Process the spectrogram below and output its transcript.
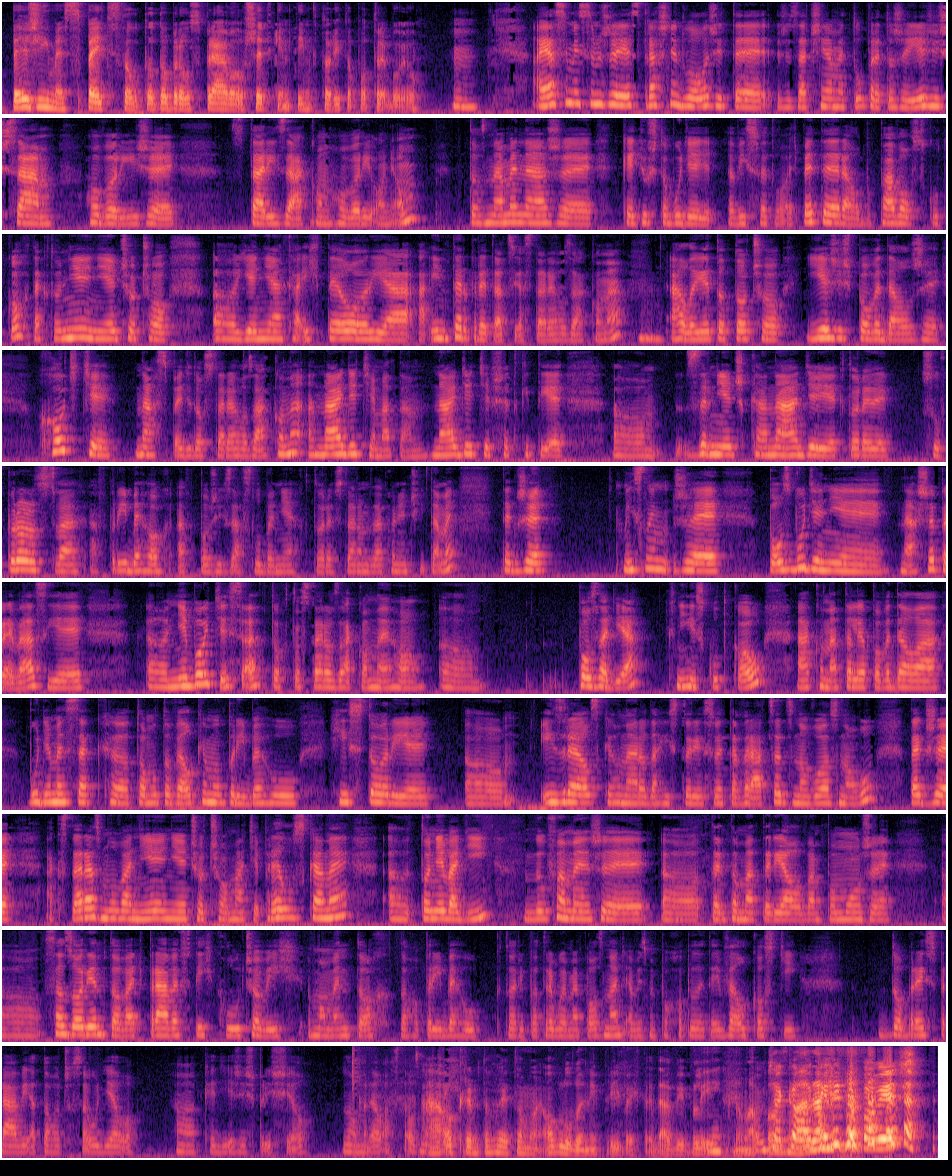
bežíme späť s touto dobrou správou všetkým tým, ktorí to potrebujú. Hmm. A ja si myslím, že je strašne dôležité, že začíname tu, pretože Ježiš sám hovorí, že starý zákon hovorí o ňom. To znamená, že keď už to bude vysvetľovať Peter alebo Pavol v skutkoch, tak to nie je niečo, čo eh, je nejaká ich teória a interpretácia starého zákona, hmm. ale je to to, čo Ježiš povedal, že choďte naspäť do starého zákona a nájdete ma tam. Nájdete všetky tie um, zrniečka nádeje, ktoré sú v proroctvách a v príbehoch a v Božích zaslúbeniach, ktoré v starom zákone čítame. Takže myslím, že pozbudenie naše pre vás je uh, nebojte sa tohto starozákonného uh, pozadia knihy skutkov a ako Natalia povedala, budeme sa k tomuto veľkému príbehu histórie um, izraelského národa, histórie sveta vrácať znovu a znovu. Takže ak stará zmluva nie je niečo, čo máte prelúskané, uh, to nevadí. Dúfame, že uh, tento materiál vám pomôže uh, sa zorientovať práve v tých kľúčových momentoch toho príbehu, ktorý potrebujeme poznať, aby sme pochopili tej veľkosti dobrej správy a toho, čo sa udialo keď Ježiš prišiel zomrel a vstal z A okrem toho je to môj obľúbený príbeh teda v Biblii. Kto ma Som pozná, čakala, kedy to povieš.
